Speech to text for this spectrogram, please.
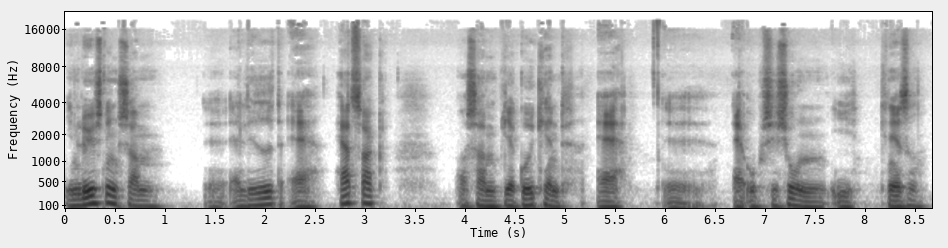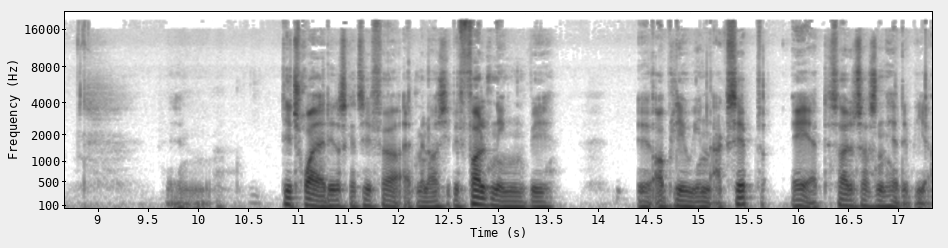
en løsning, som øh, er ledet af Herzog, og som bliver godkendt af, øh, af oppositionen i knæsset. Øh, det tror jeg er det, der skal til, før at man også i befolkningen vil øh, opleve en accept af, at så er det så sådan her, det bliver.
